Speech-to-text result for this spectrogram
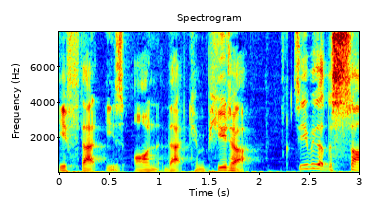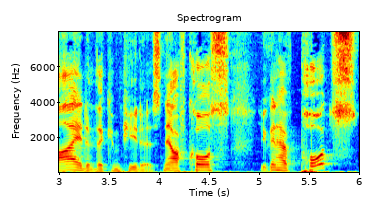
if that is on that computer. So here we got the side of the computers. Now, of course, you can have ports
